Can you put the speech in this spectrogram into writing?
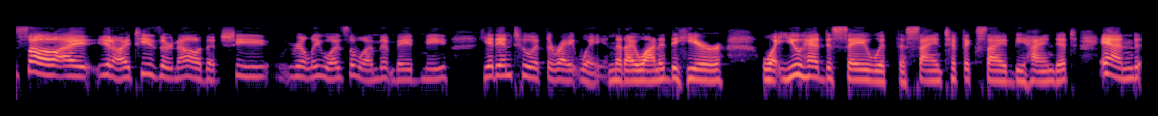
So I, you know, I tease her now that she really was the one that made me get into it the right way and that I wanted to hear what you had to say with the scientific side behind it. And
